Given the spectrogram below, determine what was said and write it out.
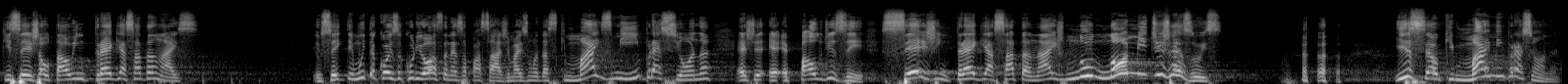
que seja o tal entregue a Satanás. Eu sei que tem muita coisa curiosa nessa passagem, mas uma das que mais me impressiona é, é, é Paulo dizer: seja entregue a Satanás no nome de Jesus. Isso é o que mais me impressiona.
